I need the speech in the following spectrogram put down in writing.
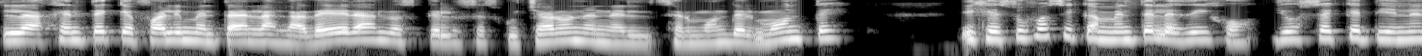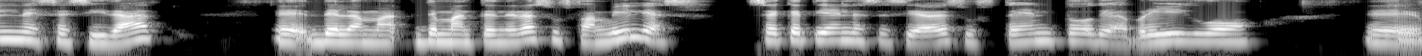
La gente que fue alimentada en las laderas, los que los escucharon en el Sermón del Monte. Y Jesús básicamente les dijo, yo sé que tienen necesidad eh, de, la, de, mantener a sus familias, sé que tienen necesidad de sustento, de abrigo, eh,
